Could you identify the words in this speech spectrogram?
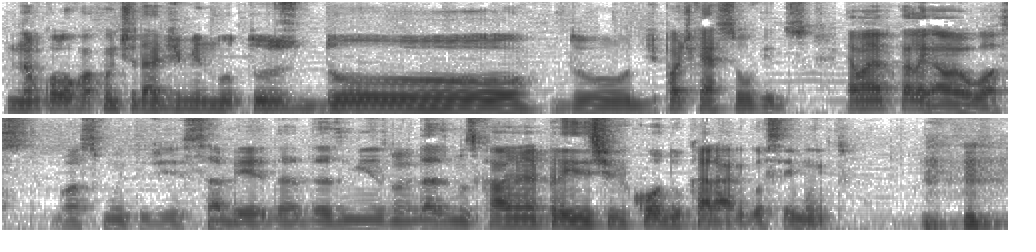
não colocou a quantidade de minutos do, do de podcasts ouvidos. É uma época legal, eu gosto. Gosto muito de saber da, das minhas novidades musicais. Minha playlist ficou do caralho, gostei muito.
